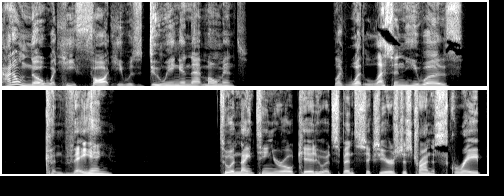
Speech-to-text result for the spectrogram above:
i don't know what he thought he was doing in that moment like what lesson he was conveying to a 19 year old kid who had spent six years just trying to scrape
